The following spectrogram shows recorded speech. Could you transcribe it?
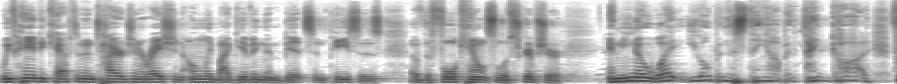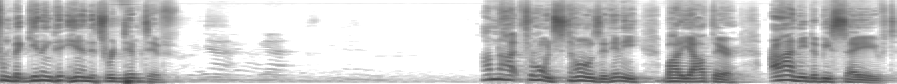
We've handicapped an entire generation only by giving them bits and pieces of the full counsel of Scripture. And you know what? You open this thing up and thank God from beginning to end, it's redemptive. I'm not throwing stones at anybody out there. I need to be saved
